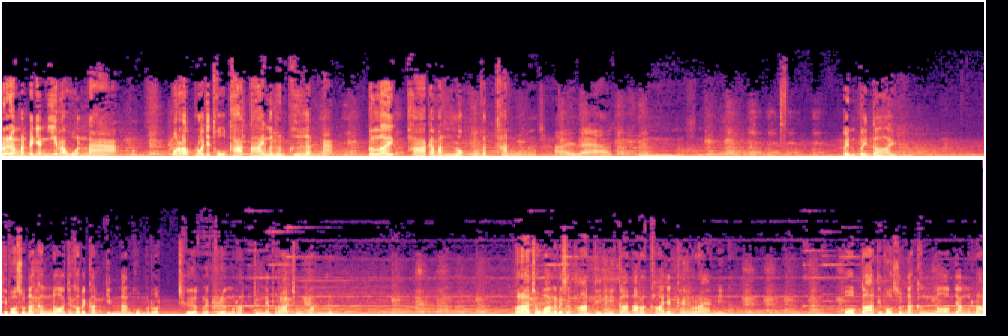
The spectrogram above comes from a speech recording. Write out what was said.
เรื่องมันเป็นอย่างนี้ละหัวหน้า พวกเรากลัวจะถูกฆ่าตายเหมือนเพื่อนๆน่ะ ก็เลยพากันมันหลบอยู่กับท่านนะใช่แล้ว อืมเป็นไปได้นะที่พวกสุนัขข้างนอกจะเข้าไปกัดกินหนังหุ้มรถ เชือกและเครื่องรัดถึงในพระราชวังหลวง พระราชวังเป็นสถานที่ที่มีการอารักขาอย่างแข็งแรงนี่นะ โอกาสที่พวกสุนัขข้างนอกอย่างเรา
